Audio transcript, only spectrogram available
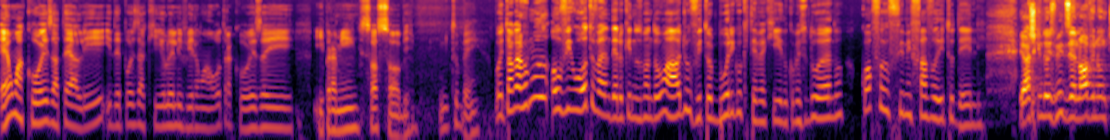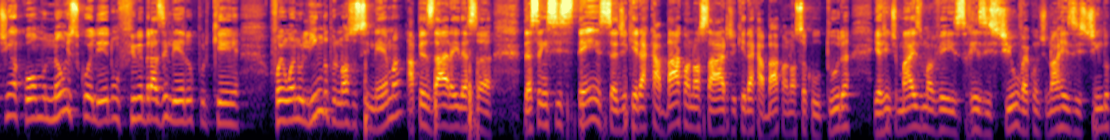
é uma coisa até ali e depois daquilo ele vira uma outra coisa e, e para mim só sobe. Muito bem. Bom, então agora vamos ouvir o outro varandeiro que nos mandou um áudio, o Vitor Búrigo, que teve aqui no começo do ano. Qual foi o filme favorito dele? Eu acho que em 2019 não tinha como não escolher um filme brasileiro, porque foi um ano lindo para o nosso cinema, apesar aí dessa, dessa insistência de querer acabar com a nossa arte, querer acabar com a nossa cultura, e a gente mais uma vez resistiu, vai continuar resistindo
